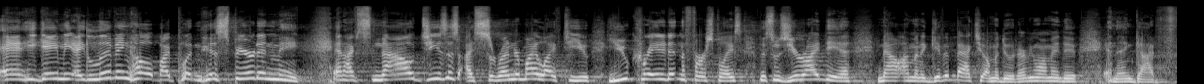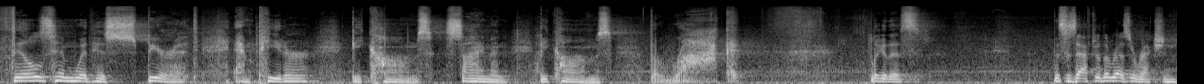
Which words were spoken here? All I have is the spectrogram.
And he gave me a living hope by putting his spirit in me. And I've now, Jesus, I surrender my life to you. You created it in the first place. This was your idea. Now I'm going to give it back to you. I'm going to do whatever you want me to do. And then God fills him with his spirit. And Peter becomes, Simon becomes the rock. Look at this. This is after the resurrection.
